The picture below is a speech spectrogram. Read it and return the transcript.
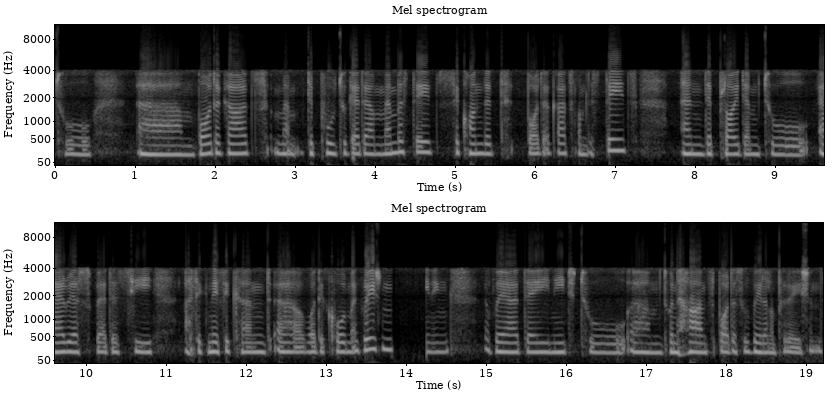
to um, border guards, mem- to pull together member states, seconded border guards from the states, and deploy them to areas where they see a significant, uh, what they call migration, meaning where they need to um, to enhance border surveillance operations.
